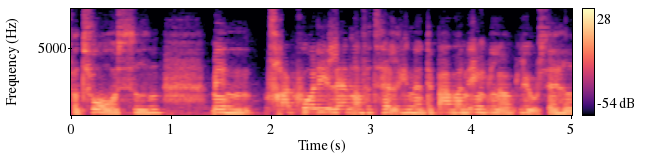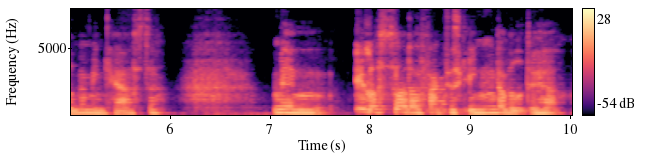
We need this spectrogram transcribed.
for to år siden, men trak hurtigt i land og fortalte hende, at det bare var en enkelt oplevelse, jeg havde med min kæreste. Men ellers så er der faktisk ingen, der ved det her.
